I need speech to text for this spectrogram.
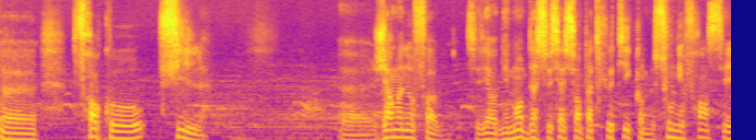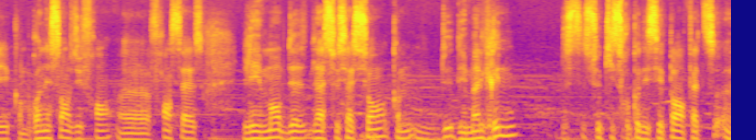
euh, francophile, euh, germanophobe, c'est-à-dire des membres d'associations patriotiques comme le Souvenir français, comme Renaissance du Franc, euh, française, les membres de, l'association comme de, des Malgré nous, ceux qui se reconnaissaient pas en fait euh,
